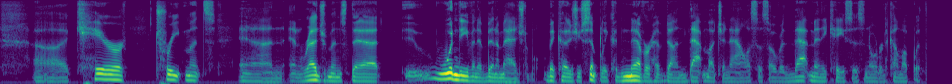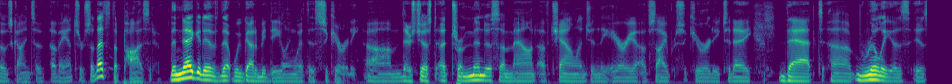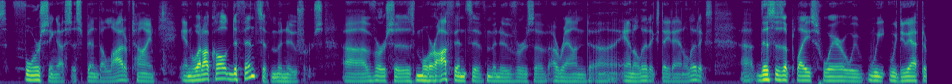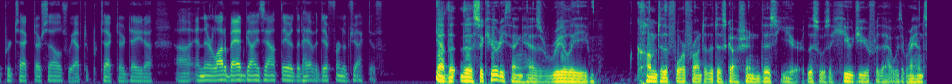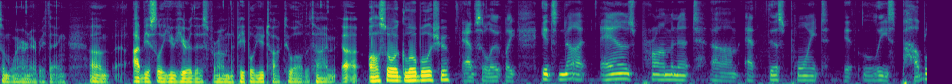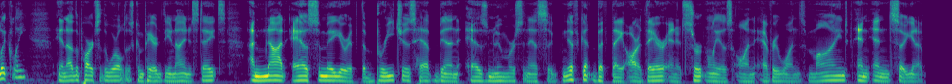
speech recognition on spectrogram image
uh, care treatments and, and regimens that wouldn't even have been imaginable because you simply could never have done that much analysis over that many cases in order to come up with those kinds of, of answers. So that's the positive. The negative that we've got to be dealing with is security. Um, there's just a tremendous amount of challenge in the area of cybersecurity today that uh, really is is forcing us to spend a lot of time in what I'll call defensive maneuvers uh, versus more offensive maneuvers of around uh, analytics, data analytics. Uh, this is a place where we, we, we do have to protect ourselves. We have to protect our data, uh, and there are a lot of bad guys out there that have a different objective. Yeah, the the security thing has really come to the forefront of the discussion this year. This was a huge year for that with ransomware and everything. Um, obviously, you hear this from the people you talk to all the time. Uh, also, a global issue? Absolutely. It's not as prominent um, at this point at least publicly in other parts of the world as compared to the United States. I'm not as familiar if the breaches have been as numerous and as significant, but they are there, and it certainly is on everyone's mind. And and so you know,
